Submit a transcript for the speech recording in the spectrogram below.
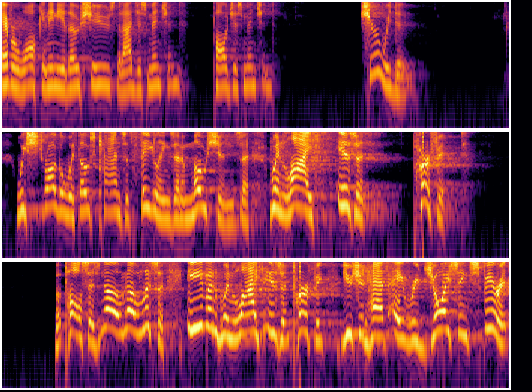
Ever walk in any of those shoes that I just mentioned, Paul just mentioned? Sure, we do. We struggle with those kinds of feelings and emotions uh, when life isn't perfect. But Paul says, no, no, listen, even when life isn't perfect, you should have a rejoicing spirit.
